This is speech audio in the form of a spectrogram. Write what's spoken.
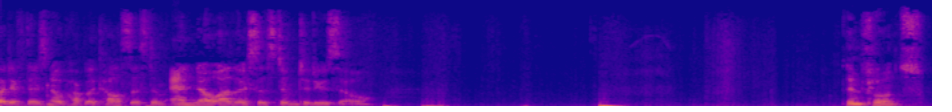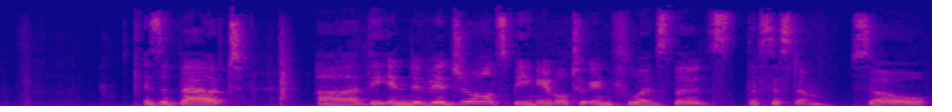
But if there's no public health system and no other system to do so, Influence. is about uh, the individuals being able to influence the the system. So,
